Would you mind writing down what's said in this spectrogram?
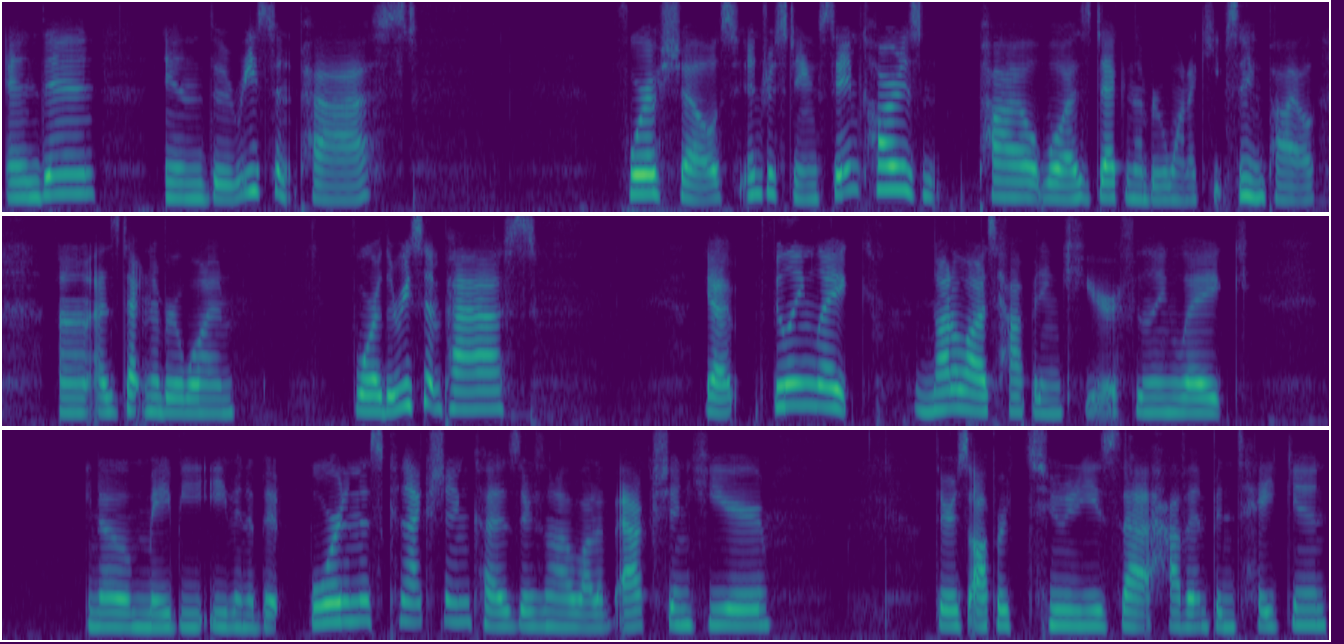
And then in the recent past, Four of Shells, interesting. Same card as pile, well, as deck number one. I keep saying pile, uh, as deck number one. For the recent past, yeah, feeling like not a lot is happening here. Feeling like, you know, maybe even a bit bored in this connection because there's not a lot of action here. There's opportunities that haven't been taken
